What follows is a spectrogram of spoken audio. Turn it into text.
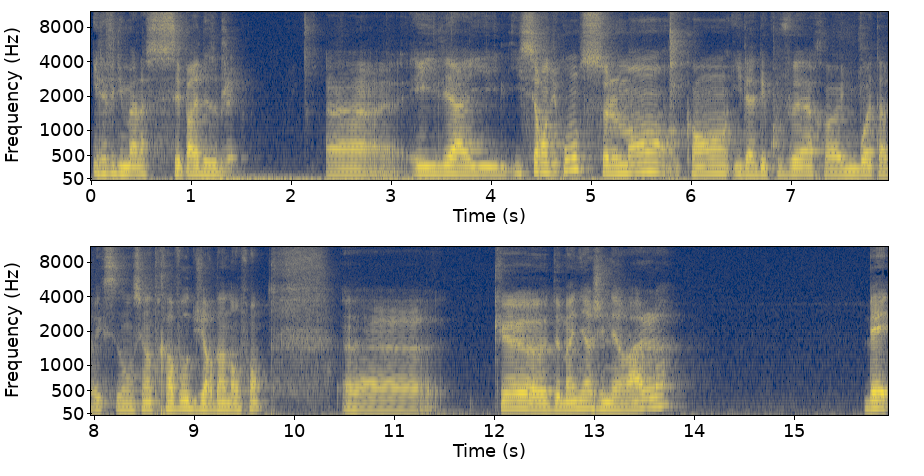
il avait du mal à se séparer des objets. Euh, et il, s'est rendu compte seulement quand il a découvert euh, une boîte avec ses anciens travaux du jardin d'enfants euh, que de manière générale, ben,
